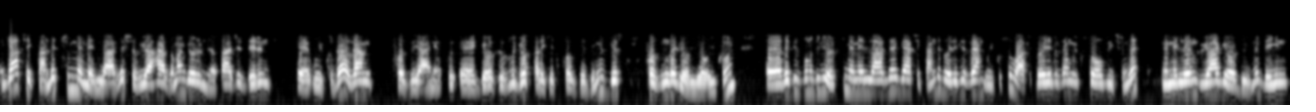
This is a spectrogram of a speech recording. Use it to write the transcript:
E, gerçekten de tüm memelilerde işte rüya her zaman görülmüyor. Sadece derin e, uykuda REM fazı yani e, hızlı göz hareketi fazı dediğimiz bir fazında görülüyor uykunun. E, ve biz bunu biliyoruz ki memelilerde gerçekten de böyle bir REM uykusu var. Böyle bir REM uykusu olduğu için de memelilerin rüya gördüğünü beyin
